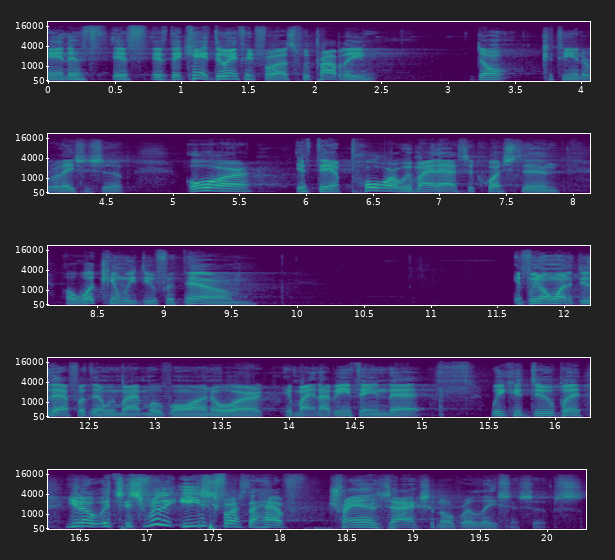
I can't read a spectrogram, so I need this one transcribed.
and if, if, if they can't do anything for us, we probably don't continue the relationship. Or if they're poor, we might ask the question, well, what can we do for them? If we don't want to do that for them, we might move on. Or it might not be anything that we could do. But, you know, it's, it's really easy for us to have transactional relationships.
